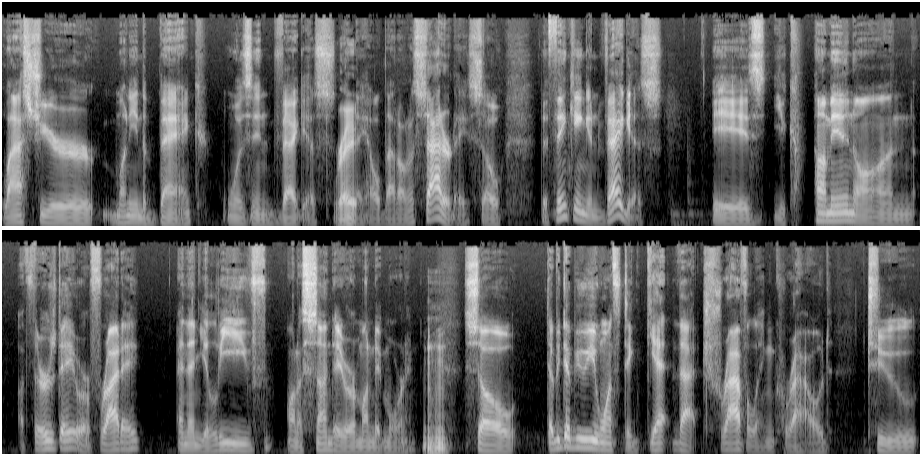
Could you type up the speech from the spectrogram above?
last year Money in the Bank was in Vegas. Right. They held that on a Saturday. So the thinking in Vegas is you come in on a Thursday or a Friday, and then you leave on a Sunday or a Monday morning. So WWE wants to get that traveling crowd to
